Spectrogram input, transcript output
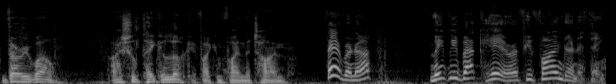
Very well. I shall take a look if I can find the time. Fair enough. Meet me back here if you find anything.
